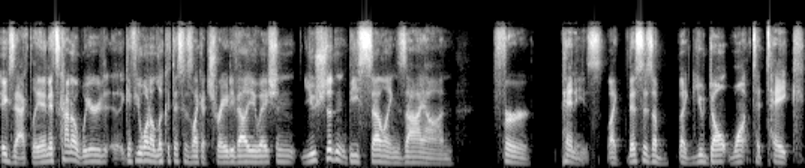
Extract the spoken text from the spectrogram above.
Exactly. And it's kind of weird. Like if you want to look at this as like a trade evaluation, you shouldn't be selling Zion for pennies. Like this is a like you don't want to take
